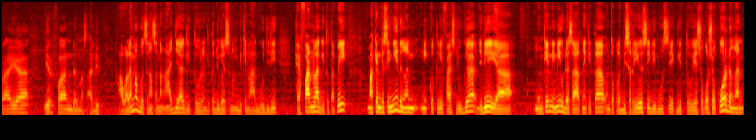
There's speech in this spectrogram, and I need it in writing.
Raya, Irfan, dan Mas Adit. Awalnya mah buat senang-senang aja gitu dan kita juga senang bikin lagu jadi have fun lah gitu. Tapi makin ke sini dengan ngikut Levi's juga jadi ya mungkin ini udah saatnya kita untuk lebih serius sih di musik gitu. Ya syukur-syukur dengan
